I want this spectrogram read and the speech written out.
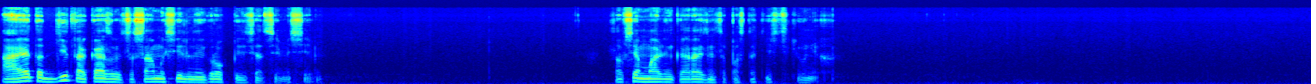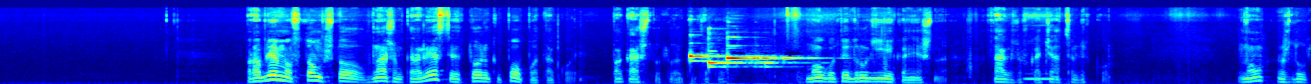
А этот Дит оказывается самый сильный игрок 5077. Совсем маленькая разница по статистике у них. Проблема в том, что в нашем королевстве только попа такой. Пока что только такой. Могут и другие, конечно, также вкачаться легко. Но ждут.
